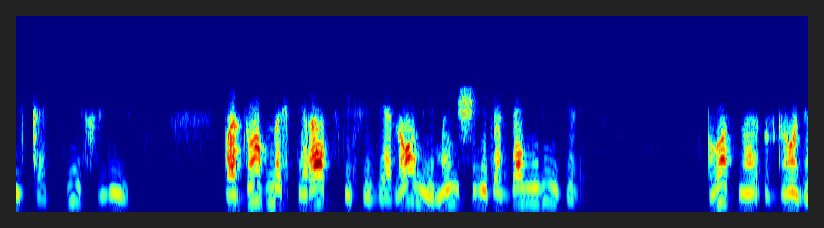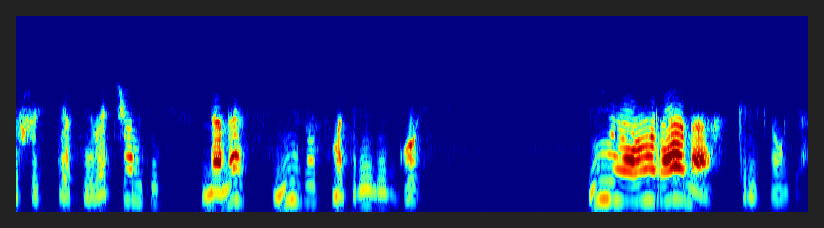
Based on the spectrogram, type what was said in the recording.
И каких лиц! Подобных пиратских физиономий мы еще никогда не видели. Плотно сгрудившись в тесной лодчонке, на нас снизу смотрели гости. «Иорана!» — крикнул я.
